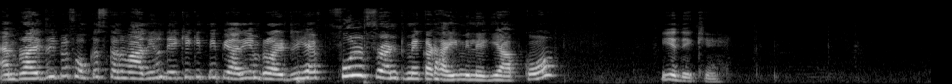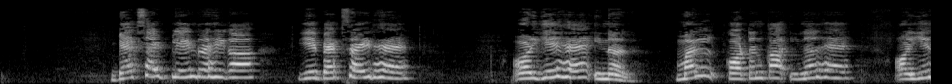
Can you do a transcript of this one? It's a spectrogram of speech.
एम्ब्रॉयडरी पे फोकस करवा रही हूँ। देखिए कितनी प्यारी एम्ब्रॉयडरी है। फुल फ्रंट में कढ़ाई मिलेगी आपको। ये देखें। बैक साइड प्लेन रहेगा, ये बैक साइड है, और ये है इनर। मल कॉटन का इनर है, और ये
